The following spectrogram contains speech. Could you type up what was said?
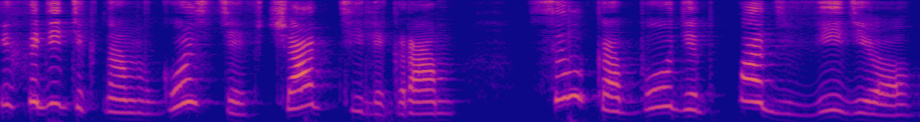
приходите к нам в гости в чат Телеграм. Ссылка будет под видео.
